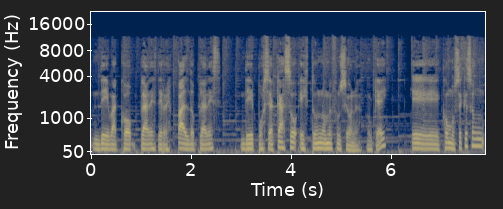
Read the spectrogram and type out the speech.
de backup, planes de respaldo, planes de por si acaso esto no me funciona, ¿ok? Como sé que son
